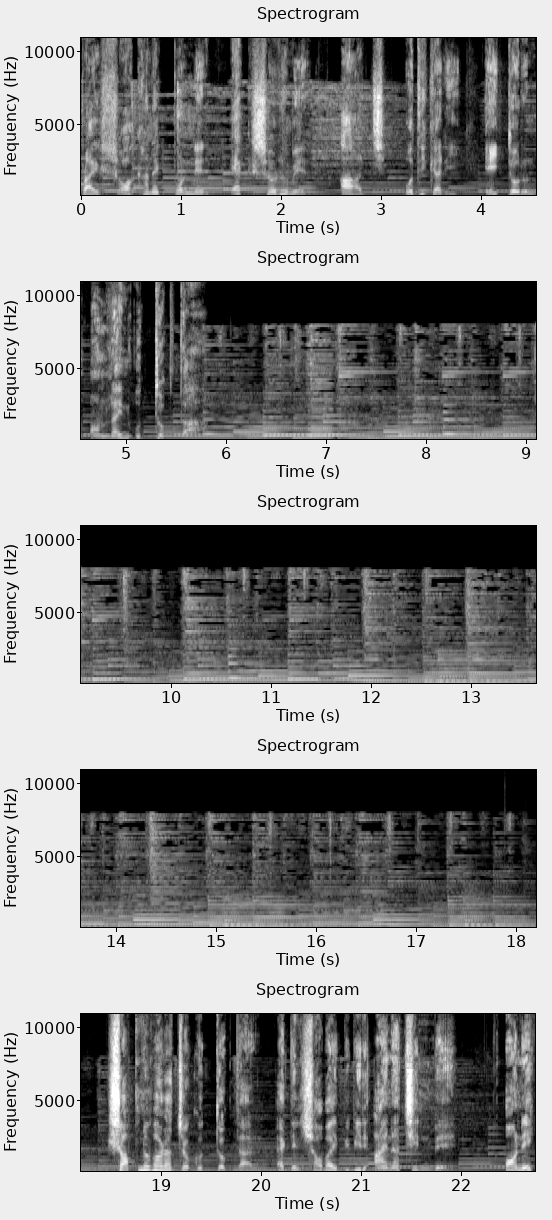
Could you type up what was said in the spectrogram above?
প্রায় শখানেক পণ্যের এক শোরুমের আজ অধিকারী এই তরুণ অনলাইন উদ্যোক্তা। স্বপ্নভরা চোখ উদ্যোক্তার একদিন সবাই বিবির আয়না চিনবে। অনেক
